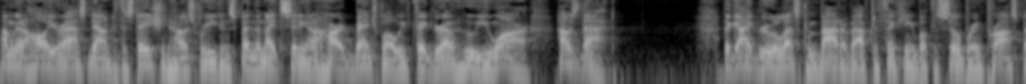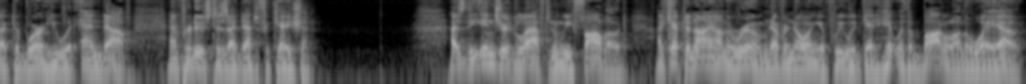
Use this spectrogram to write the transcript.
I'm going to haul your ass down to the station house where you can spend the night sitting on a hard bench while we figure out who you are. How's that? The guy grew less combative after thinking about the sobering prospect of where he would end up and produced his identification. As the injured left and we followed, I kept an eye on the room, never knowing if we would get hit with a bottle on the way out.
